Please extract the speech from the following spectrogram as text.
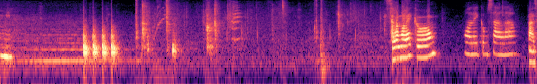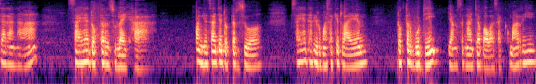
Amin. Assalamualaikum. Waalaikumsalam. Nak Zarana, saya Dokter Zulaikha. Panggil saja Dokter Zul. Saya dari rumah sakit lain, Dokter Budi yang sengaja bawa saya kemari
